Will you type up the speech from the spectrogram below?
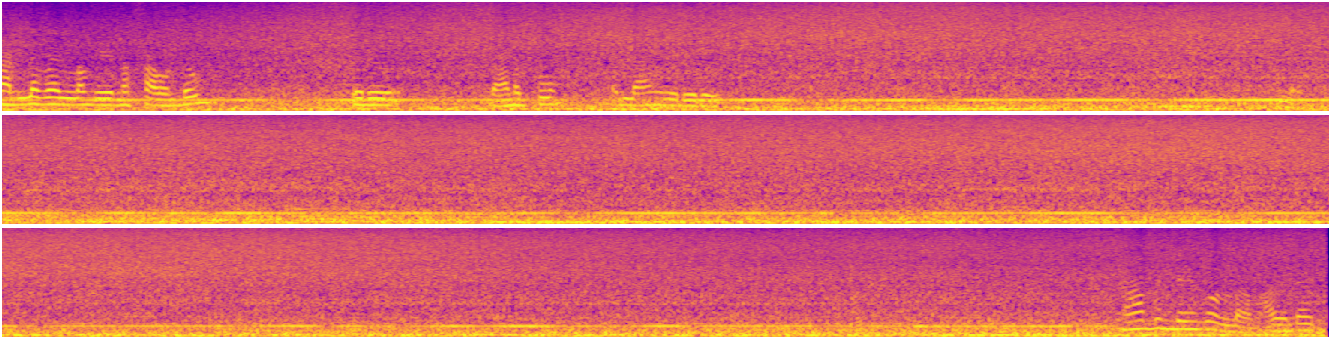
നല്ല വെള്ളം വീണ സൗണ്ടും ഒരു തണുപ്പും എല്ലാം കൂടി ഒരു കൊള്ളാം. അതിന്റെ അകത്ത്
